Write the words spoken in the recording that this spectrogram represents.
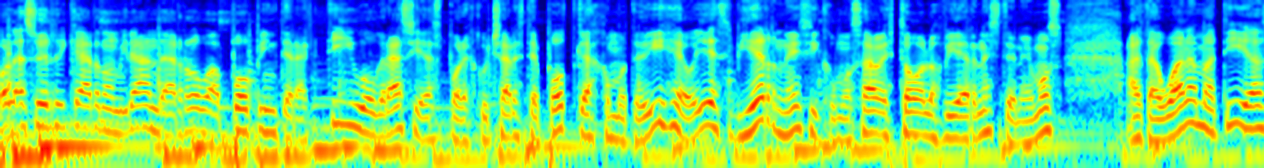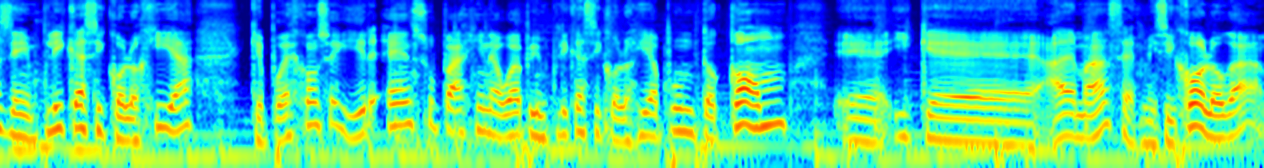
Hola, soy Ricardo Miranda, arroba pop interactivo. Gracias por escuchar este podcast. Como te dije, hoy es viernes y como sabes, todos los viernes tenemos a Tawana Matías de Implica Psicología que puedes conseguir en su página web implicapsicología.com eh, y que además es mi psicóloga,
